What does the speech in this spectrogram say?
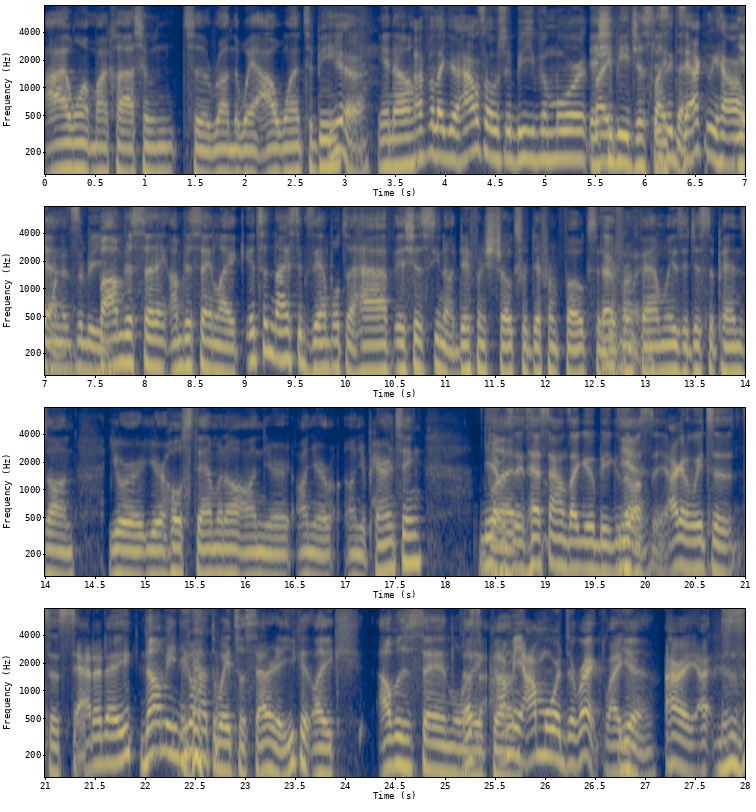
i want my classroom to run the way i want it to be Yeah. you know I feel like your household should be even more. it should be just like exactly how I want it to be. But I'm just saying, I'm just saying, like it's a nice example to have. It's just you know different strokes for different folks and different families. It just depends on your your whole stamina on your on your on your parenting. yeah, but- that sounds like it would be exhausting. I gotta wait to to Saturday. no, I mean you don't have to wait till Saturday. You could like I was just saying like I uh, mean, I'm more direct. Like, Yeah. Uh-huh. all right, I, this is,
